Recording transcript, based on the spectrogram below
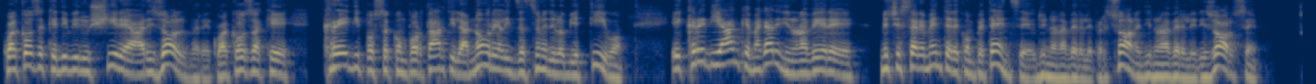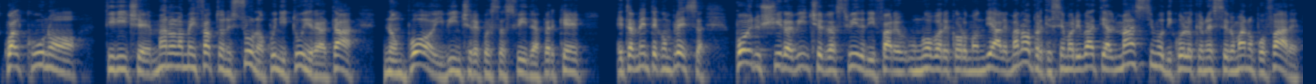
qualcosa che devi riuscire a risolvere, qualcosa che credi possa comportarti la non realizzazione dell'obiettivo e credi anche magari di non avere necessariamente le competenze, di non avere le persone, di non avere le risorse. Qualcuno ti dice ma non l'ha mai fatto nessuno, quindi tu in realtà non puoi vincere questa sfida perché è talmente complessa. Puoi riuscire a vincere la sfida di fare un nuovo record mondiale, ma no, perché siamo arrivati al massimo di quello che un essere umano può fare.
